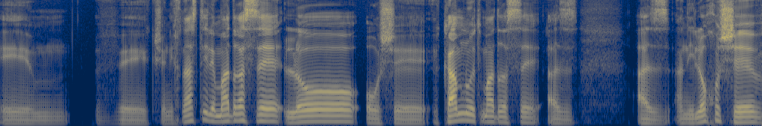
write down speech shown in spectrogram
אמ, וכשנכנסתי למדרסה, לא, או שהקמנו את מדרסה, אז, אז אני לא חושב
